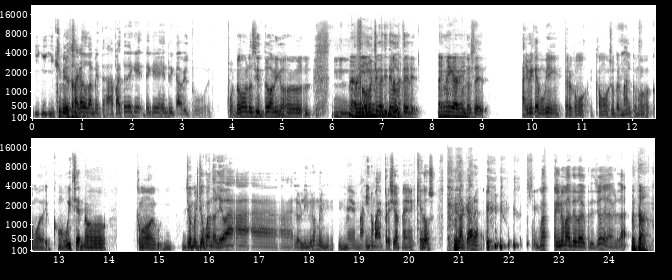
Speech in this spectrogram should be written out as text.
Y, que me saca totalmente. Aparte de que, de que es Henry Cavill, pues, pues no, lo siento, amigo. Por mucho que a ti te guste. A mí me cae bien. No sé. A mí me cae muy bien, ¿eh? pero como, como Superman, como, como, de, como Witcher, no. Como yo, yo cuando leo a, a, a los libros me, me, imagino más expresiones que dos en la cara. me imagino más de dos expresiones, la verdad. Está.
